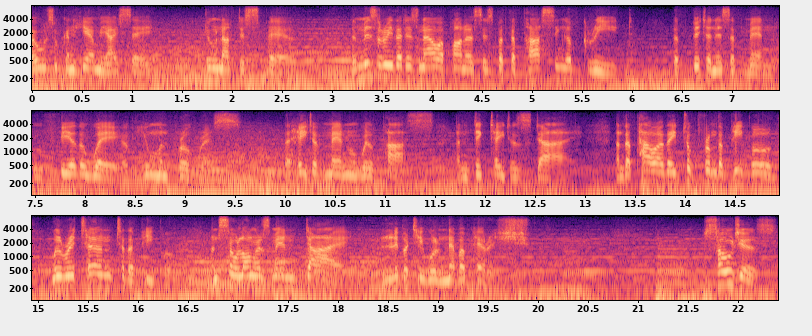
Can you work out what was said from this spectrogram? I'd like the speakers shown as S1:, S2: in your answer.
S1: those who can hear me, I say, do not despair. The misery that is now upon us is but the passing of greed, the bitterness of men who fear the way of human progress. The hate of men will pass, and dictators die, and the power they took from the people will return to the people. And so long as men die, liberty will never perish. Soldiers,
